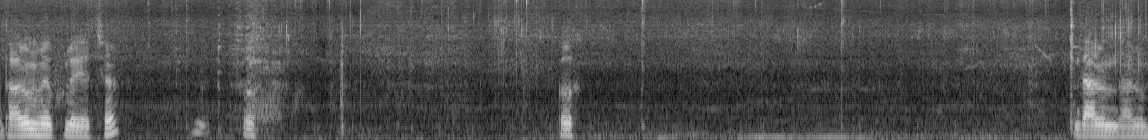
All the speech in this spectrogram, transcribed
দারুণ হয়ে ফুলে যাচ্ছে হ্যাঁ? দারুণ দারুণ।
